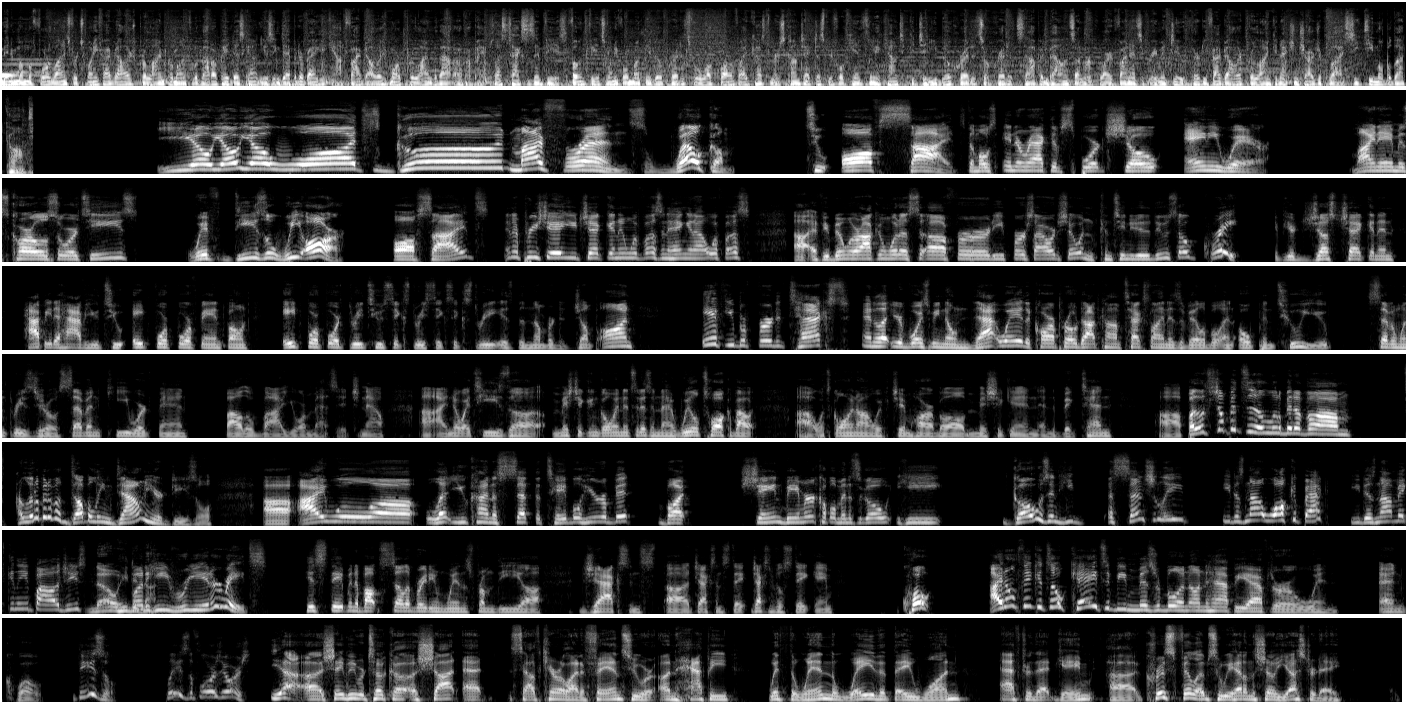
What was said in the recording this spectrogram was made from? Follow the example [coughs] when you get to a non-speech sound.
Minimum of four lines for $25 per line per month with auto pay discount using debit or bank account. $5 more per line without auto pay, plus taxes and fees. Phone fee at 24 monthly bill credits for all qualified customers. Contact us before canceling account to continue bill credits or credit stop and balance on required finance agreement due. $35 per line connection charge apply. Ctmobile.com. Yo, yo, yo, what's good, my friends? Welcome to Offsides, the most interactive sports show anywhere. My name is Karlos Ortiz. With Diesel, we are Offsides and appreciate you checking in with us and hanging out with us. Uh, if you've been rocking with us uh, for the first hour of the show and continue to do so, great. If you're just checking in, happy to have you to 844 fan phone 844-326-3663 is the number to jump on. If you prefer to text and let your voice be known that way, the carpro.com text line is available and open to you. 71307 keyword fan followed by your message. Now, uh, I know I teased uh, Michigan going into this, and I will talk about uh, what's going on with Jim Harbaugh, Michigan, and the Big Ten. Uh, but let's jump into a little bit of um, a little bit of a doubling down here, Diesel. Uh, I will uh, let you kind of set the table here a bit, but Shane Beamer a couple minutes ago, he goes and he essentially he does not walk it back. He does not make any apologies. No, he did but not. he reiterates his statement about celebrating wins from the uh, Jackson uh, Jackson State Jacksonville State game. Quote: I don't think it's okay to be miserable and unhappy after a win. End quote. Diesel, please, the floor is yours. Yeah, uh, Shane Beamer took a, a shot at South Carolina fans who were unhappy with the win, the way that they won after that game. Uh, Chris Phillips, who we had on the show yesterday,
